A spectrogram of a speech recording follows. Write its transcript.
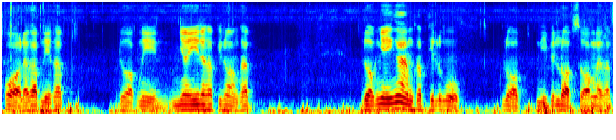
พอแล้วครับนี่ครับ ดอกนี่ใหญ่นะครับ พี่น้องครับ ดอกใหญ่งามครับเพชรละโงกรอบนี่เป็นรอบสองแล้วครับ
